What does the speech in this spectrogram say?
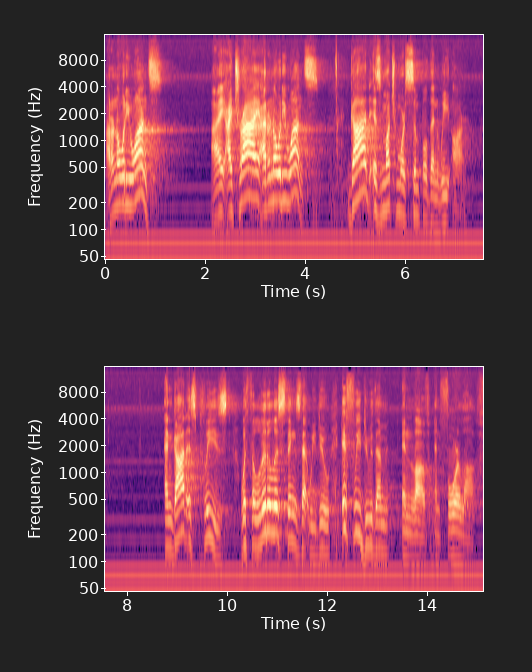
I don't know what He wants. I, I try, I don't know what He wants. God is much more simple than we are. And God is pleased with the littlest things that we do if we do them in love and for love.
